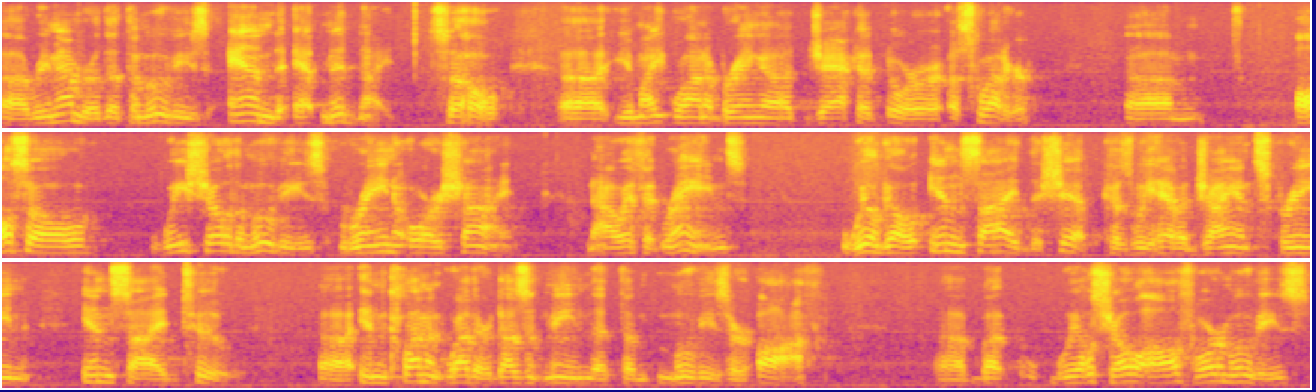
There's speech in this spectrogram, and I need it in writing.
uh, remember that the movies end at midnight. So uh, you might want to bring a jacket or a sweater. Um, also, we show the movies rain or shine. Now, if it rains, we'll go inside the ship because we have a giant screen inside too. Uh, inclement weather doesn't mean that the movies are off, uh, but we'll show all four movies,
